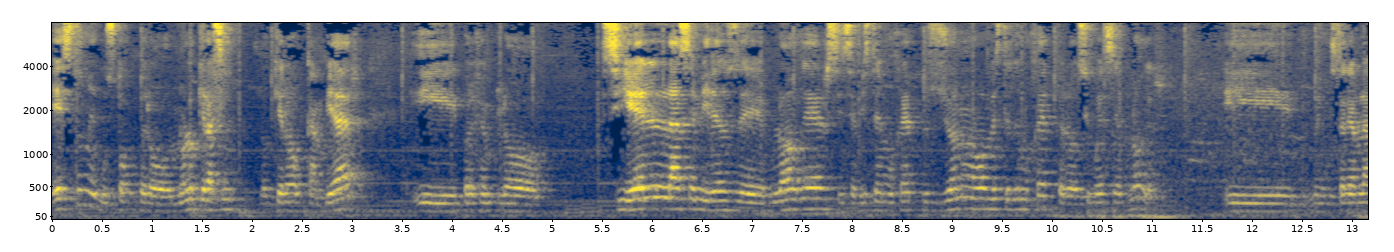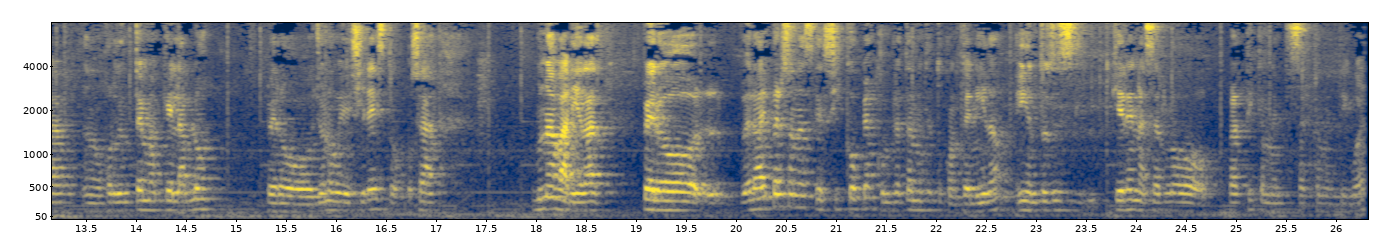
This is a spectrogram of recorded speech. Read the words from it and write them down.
esto me gustó, pero no lo quiero así, lo quiero cambiar. Y, por ejemplo, si él hace videos de blogger, si se viste de mujer, pues yo no me voy a vestir de mujer, pero sí voy a ser blogger. Y me gustaría hablar a lo mejor de un tema que él habló, pero yo no voy a decir esto. O sea, una variedad. Pero, pero hay personas que sí copian completamente tu contenido y entonces quieren hacerlo prácticamente exactamente igual.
